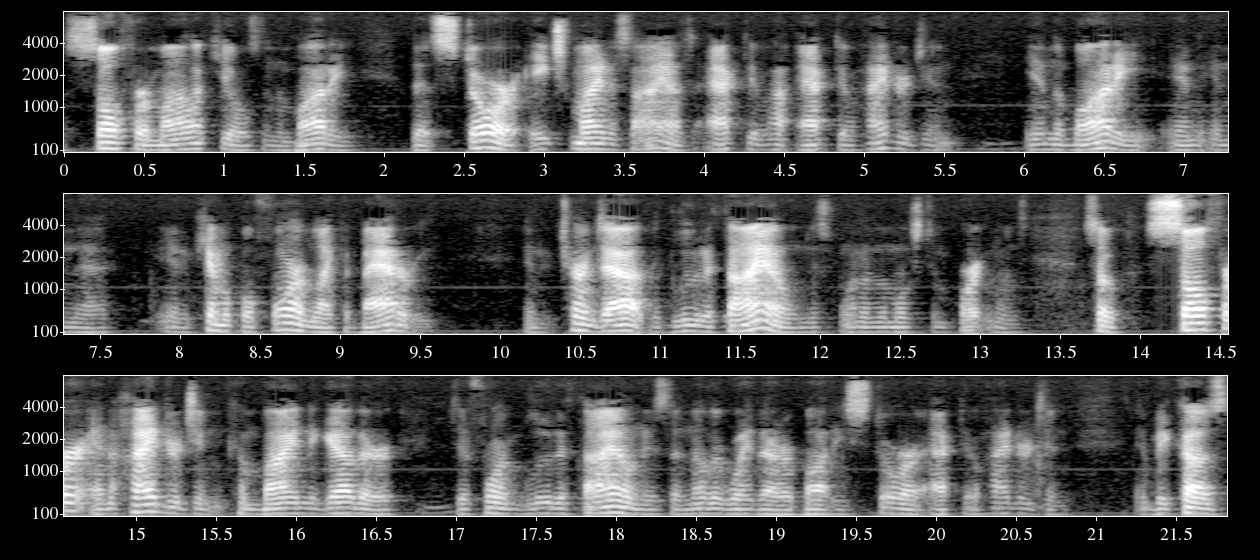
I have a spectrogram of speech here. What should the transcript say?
sulfur molecules in the body that store H minus ions, active, active hydrogen, in the body in, in, the, in a chemical form like a battery. And it turns out that glutathione is one of the most important ones. So sulfur and hydrogen combined together to form glutathione is another way that our bodies store active hydrogen. And because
